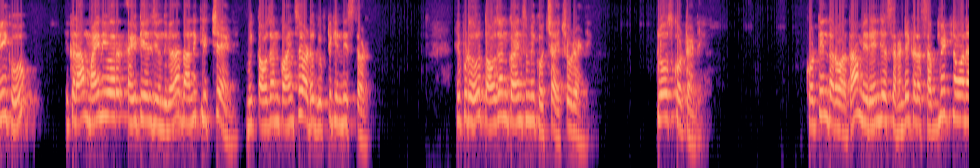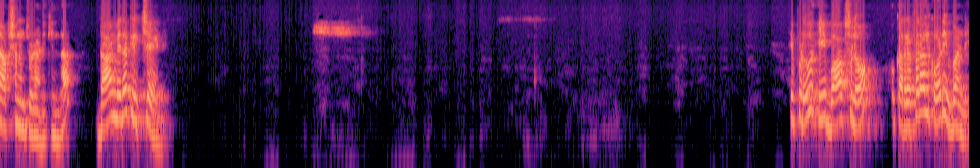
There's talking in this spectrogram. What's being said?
మీకు ఇక్కడ మైన్ యువర్ ఐటీఎల్జీ ఉంది కదా దాన్ని క్లిక్ చేయండి. మీకు థౌజండ్ కాయిన్స్ వాడు గిఫ్ట్ కింద ఇస్తాడు. ఇప్పుడు థౌజండ్ కాయిన్స్ మీకు వచ్చాయి చూడండి. క్లోజ్ కొట్టండి. కొట్టిన తర్వాత మీరు ఏం చేస్తారంటే ఇక్కడ సబ్మిట్ నో అనే ఆప్షన్ చూడండి కింద. దాని మీద క్లిక్ చేయండి. ఇప్పుడు ఈ బాక్స్లో ఒక రెఫరల్ కోడ్ ఇవ్వండి.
